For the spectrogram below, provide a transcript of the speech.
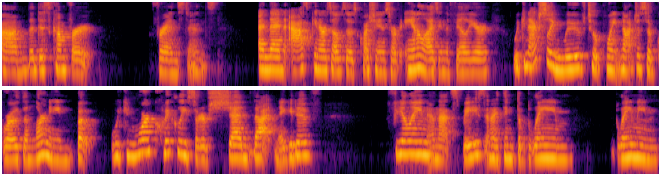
um, the discomfort, for instance, and then asking ourselves those questions and sort of analyzing the failure, we can actually move to a point not just of growth and learning, but we can more quickly sort of shed that negative feeling and that space. And I think the blame, blaming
